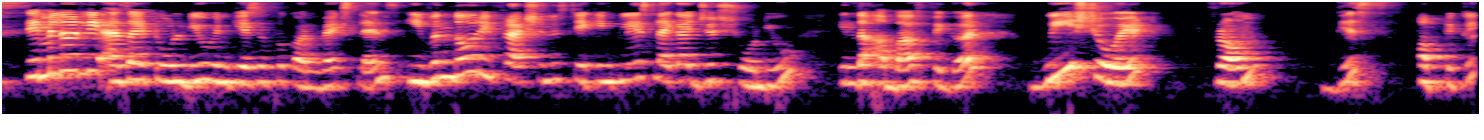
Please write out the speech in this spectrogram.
Similarly, as I told you in case of a convex lens, even though refraction is taking place like I just showed you in the above figure, we show it from this optical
